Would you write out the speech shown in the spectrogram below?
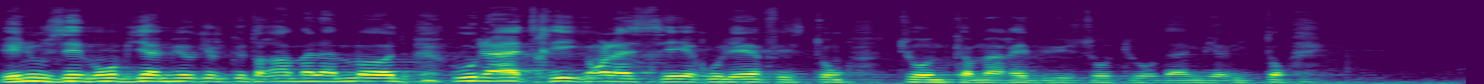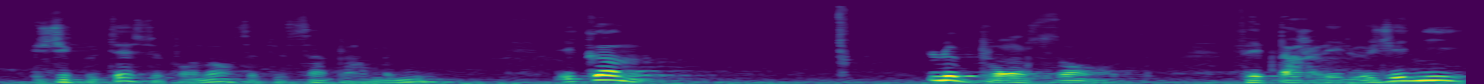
et nous aimons bien mieux quelques drames à la mode où l'intrigue enlacée, roulée un feston, tourne comme un rébus autour d'un mirliton. J'écoutais cependant cette simple harmonie. Et comme le bon sens fait parler le génie,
